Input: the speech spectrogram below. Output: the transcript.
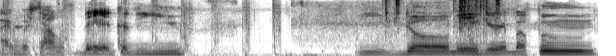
I wish I was dead cause of you. You dumb, ignorant buffoon.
